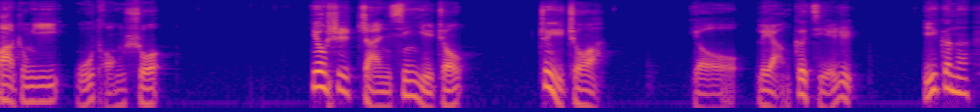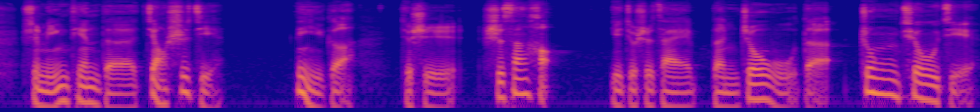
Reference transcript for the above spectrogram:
华中医吴桐说：“又是崭新一周，这一周啊，有两个节日，一个呢是明天的教师节，另一个就是十三号，也就是在本周五的中秋节。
